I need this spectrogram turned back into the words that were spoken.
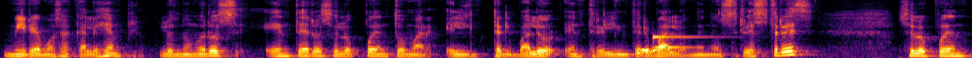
Miremos acá el ejemplo. Los números enteros solo pueden tomar el, valor entre el intervalo menos 3, 3. Solo pueden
